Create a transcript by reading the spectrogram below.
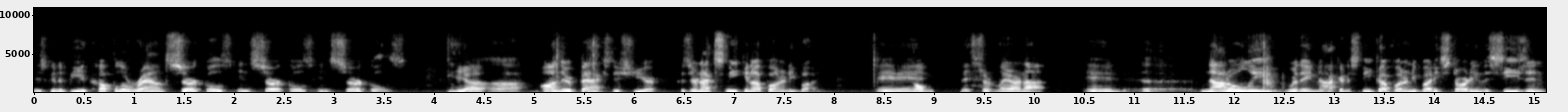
there's going to be a couple of round circles in circles in circles Yeah. uh, on their backs this year because they're not sneaking up on anybody. And Nope. They certainly are not. and uh, not only were they not going to sneak up on anybody starting the season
